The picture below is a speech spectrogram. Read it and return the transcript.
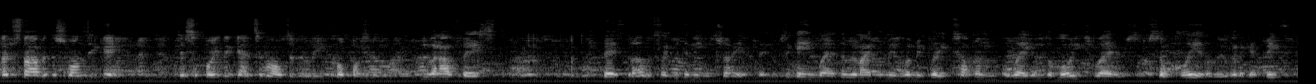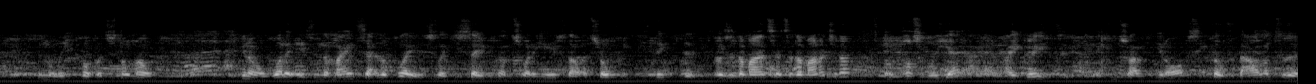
let's start with the Swansea game. Disappointing again to go out of the League Cup, wasn't it? We went out first, first draw, it's like we didn't even try it. It was a game where they reminded me of when we played Tottenham away under Moyes, where it was so clear that we were going to get beat in the League Cup. I just don't know you know, what it is in the mindset of the players. Like you say, we've gone 20 years without a trophy. Do you think that... Was it the mindset of the manager then? Well, oh, possibly, yeah. I, I agree. It can, you know, obviously filter down onto the,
